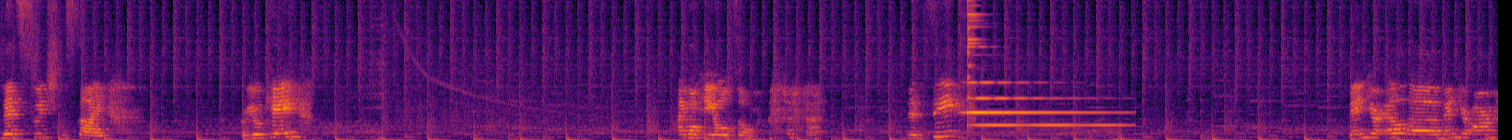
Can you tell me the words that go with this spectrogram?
Let's switch the side. Are you okay? I'm okay also. Let's see. Bend your el uh, bend your arm,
